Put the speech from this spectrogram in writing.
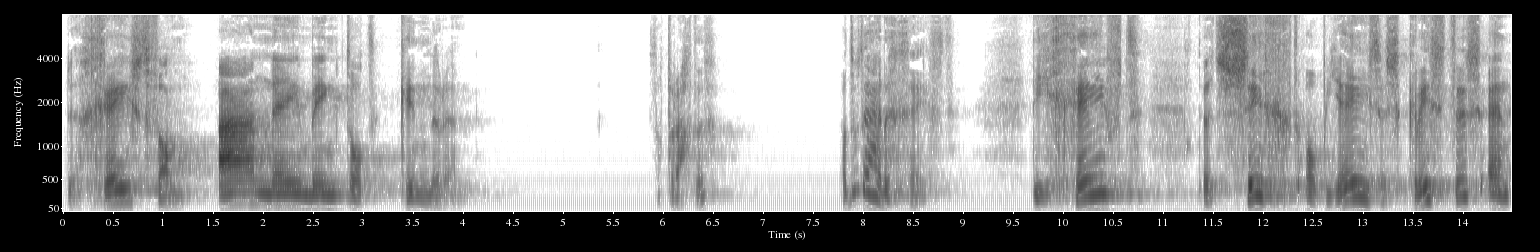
De geest van aanneming tot kinderen. Toch prachtig? Wat doet de Heilige Geest? Die geeft het zicht op Jezus Christus en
